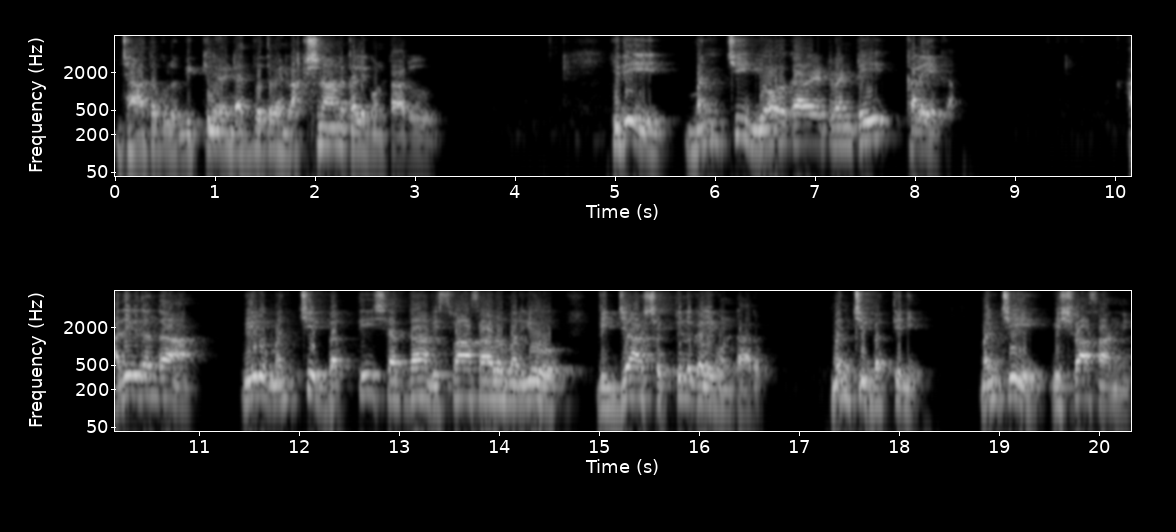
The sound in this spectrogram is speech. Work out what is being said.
జాతకులు మిక్కిలిమైన అద్భుతమైన లక్షణాలను కలిగి ఉంటారు. ఇది మంచి యోగకరమైనటువంటి కలయిక. అదేవిధంగా వీరు మంచి భక్తి శ్రద్ధ విశ్వాసాలు మరియు విద్యా శక్తులు కలిగి ఉంటారు. మంచి భక్తిని మంచి విశ్వాసాన్ని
